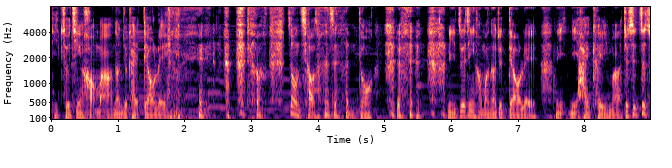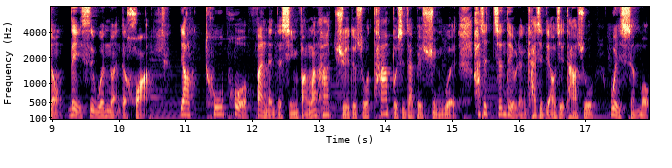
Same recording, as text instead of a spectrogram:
你最近好吗？”然后你就开始掉泪。这种桥段是很多，你最近好吗？然后就掉泪。你你还可以吗？就是这种类似温暖的话，要突破犯人的心防，让他觉得说他不是在被讯问，他是真的有人开始了解他说，为什么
